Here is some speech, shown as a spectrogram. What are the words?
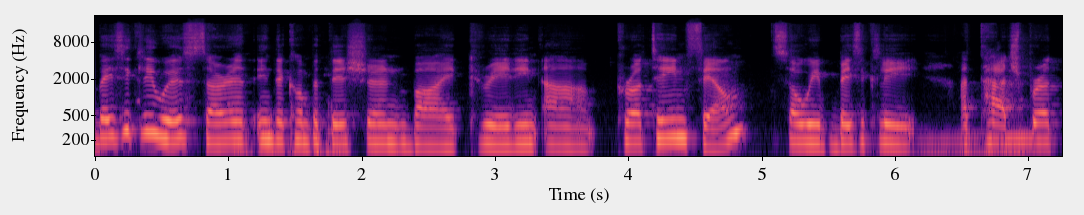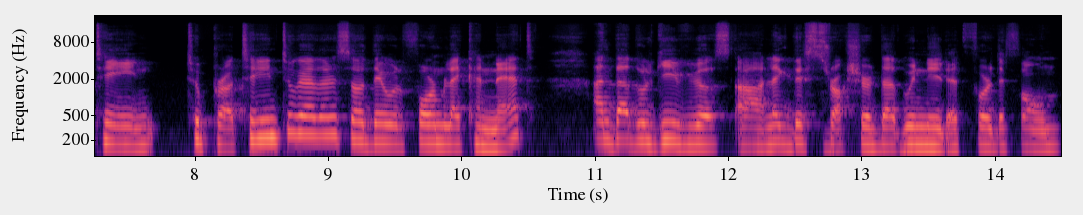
basically, we started in the competition by creating a protein film. So we basically attach protein to protein together, so they will form like a net, and that will give us uh, like the structure that we needed for the foam.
